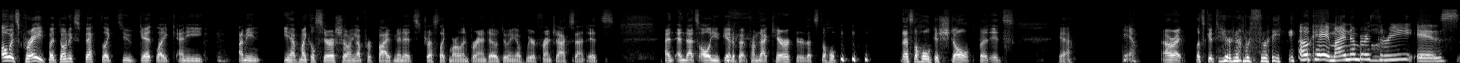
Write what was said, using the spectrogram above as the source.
Oh, it's great, but don't expect like to get like any. I mean, you have Michael Cera showing up for five minutes dressed like Marlon Brando doing a weird French accent. It's and and that's all you get about from that character. That's the whole. that's the whole gestalt. But it's yeah. Yeah. All right, let's get to your number three. okay my number three is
